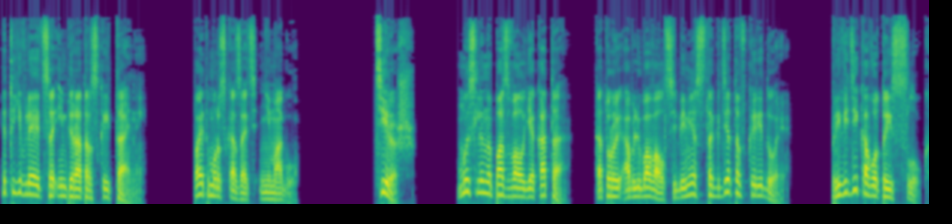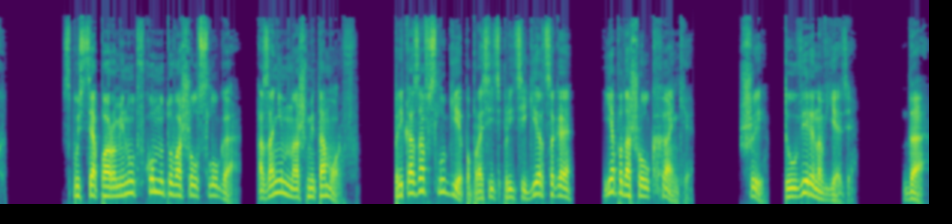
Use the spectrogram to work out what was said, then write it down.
Это является императорской тайной, поэтому рассказать не могу. Тираж. Мысленно позвал я кота, который облюбовал себе место где-то в коридоре. Приведи кого-то из слуг. Спустя пару минут в комнату вошел слуга, а за ним наш метаморф. Приказав слуге попросить прийти герцога, я подошел к Ханьке. «Ши, ты уверена в яде?» «Да».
